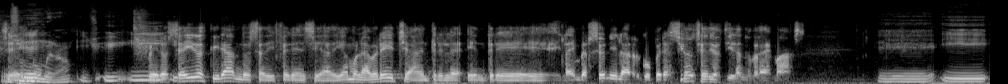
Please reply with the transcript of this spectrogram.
Es un número, ¿no? y- y- y- Pero se ha ido estirando esa diferencia, digamos, la brecha entre la, entre la inversión y la recuperación se ha ido estirando cada vez más. eh, y,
